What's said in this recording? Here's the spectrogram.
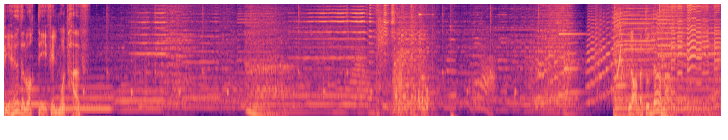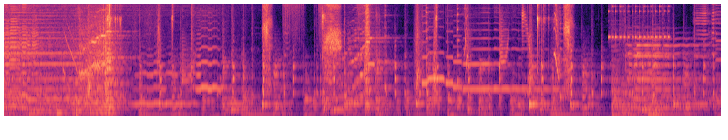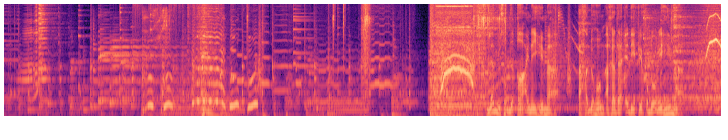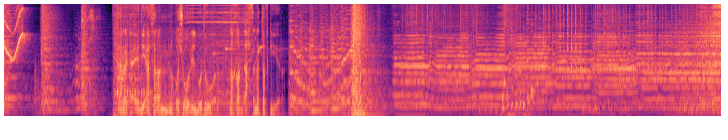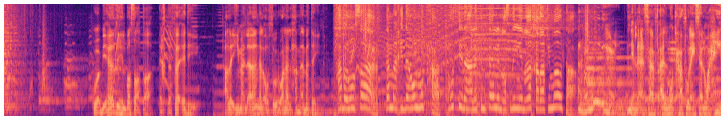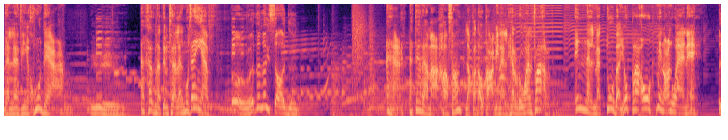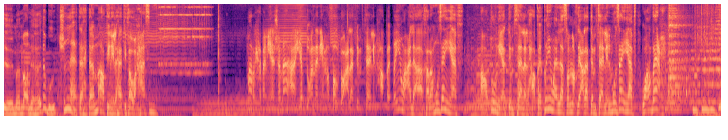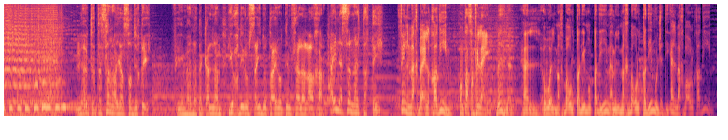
في هذا الوقت في المتحف. لعبة الدامة. لم يصدقا عينيهما. أحدهم أخذ إيدي في حضورهما. ترك إيدي أثرا من قشور البذور. لقد أحسن التفكير. وبهذه البساطة اختفى إيدي. عليهما الآن العثور على الحمامتين. خبر صار تم خداع المتحف. عثر على تمثال أصلي آخر في مالطا. للأسف المتحف ليس الوحيد الذي خدع. أخذنا تمثال المزيف. أوه هذا ليس عدلا آه، أترى ما حصل؟ لقد أوقع بنا الهر والفأر. إن المكتوب يقرأ من عنوانه. إيه، ما معنى هذا بوتش؟ لا تهتم أعطني الهاتف وحسب. مرحبا يا جماعة. يبدو أنني حصلت على تمثال حقيقي وعلى آخر مزيف. أعطوني التمثال الحقيقي وإلا سنقضي على التمثال المزيف. واضح؟ لا تتسرع يا صديقي. فيما نتكلم يحضر السيد الطائر التمثال الآخر. أين سنلتقي؟ في المخبأ القديم. منتصف الليل. مهلا. هل هو المخبأ القديم القديم أم المخبأ القديم الجديد؟ المخبأ القديم.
